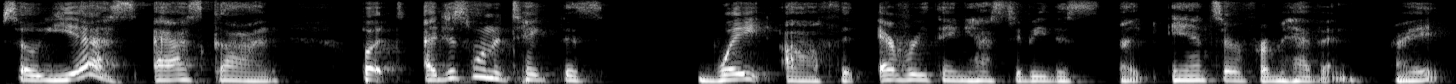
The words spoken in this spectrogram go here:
So, yes, ask God. But I just want to take this weight off that everything has to be this like answer from heaven, right?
